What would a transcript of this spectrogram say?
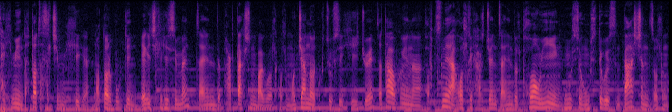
танхимын дотоод засал чимэглэлийг модоор бүгдийг яг ижлэн хийсэн байна. За энд production баг бол Мужано бүх зүйлсийг хийж байна. За та бүхэн хувцсны агуулгыг харж байна. За энд бол тухайн үеийн хүмүүсийн өмсдөг байсан даашин зулан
